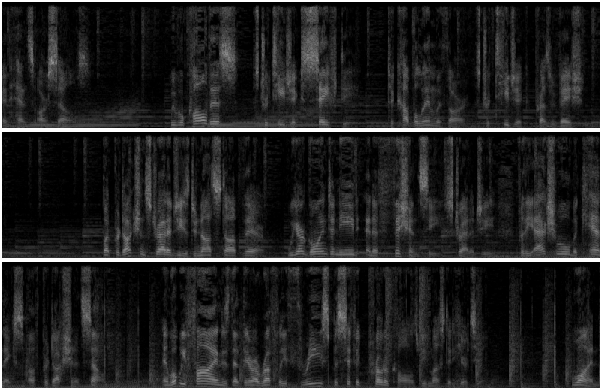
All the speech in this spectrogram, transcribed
and hence ourselves. We will call this strategic safety to couple in with our strategic preservation. But production strategies do not stop there. We are going to need an efficiency strategy for the actual mechanics of production itself. And what we find is that there are roughly three specific protocols we must adhere to. One,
